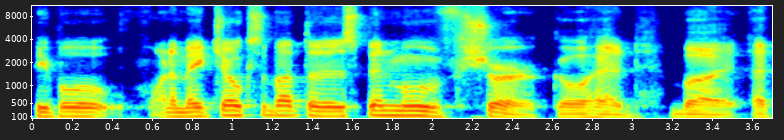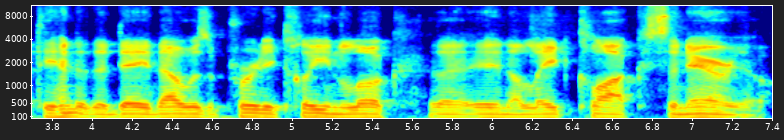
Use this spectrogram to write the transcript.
people want to make jokes about the spin move. Sure, go ahead. But at the end of the day, that was a pretty clean look uh, in a late clock scenario.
